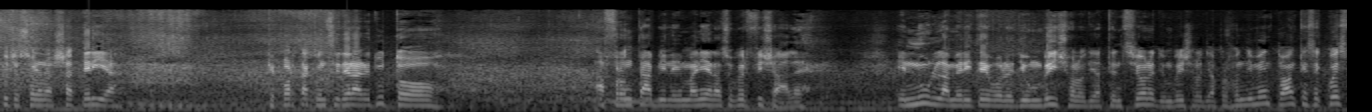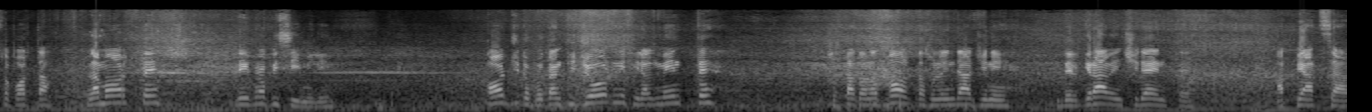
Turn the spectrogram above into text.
Qui c'è solo una sciatteria che porta a considerare tutto affrontabile in maniera superficiale e nulla meritevole di un briciolo di attenzione, di un briciolo di approfondimento, anche se questo porta la morte dei propri simili. Oggi, dopo tanti giorni, finalmente c'è stata una svolta sulle indagini del grave incidente a piazza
